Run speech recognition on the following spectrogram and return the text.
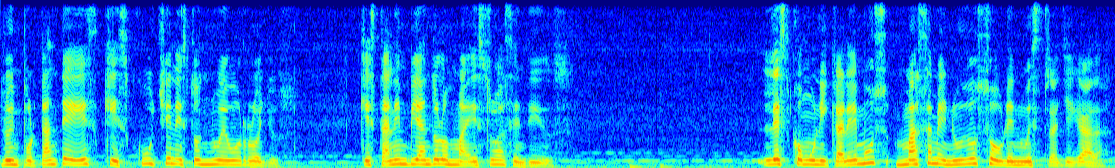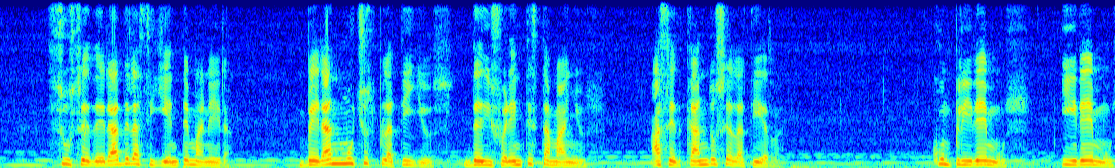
Lo importante es que escuchen estos nuevos rollos que están enviando los maestros ascendidos. Les comunicaremos más a menudo sobre nuestra llegada. Sucederá de la siguiente manera. Verán muchos platillos de diferentes tamaños acercándose a la tierra. Cumpliremos Iremos,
